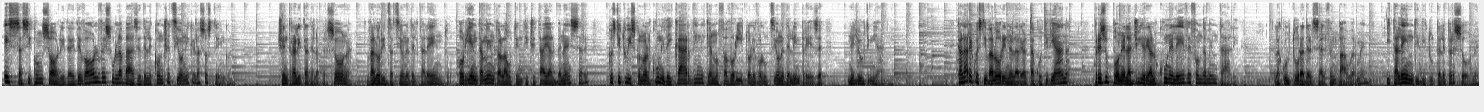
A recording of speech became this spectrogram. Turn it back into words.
essa si consolida ed evolve sulla base delle concezioni che la sostengono. Centralità della persona, valorizzazione del talento, orientamento all'autenticità e al benessere costituiscono alcuni dei cardini che hanno favorito l'evoluzione delle imprese negli ultimi anni. Calare questi valori nella realtà quotidiana presuppone l'agire alcune leve fondamentali, la cultura del self-empowerment, i talenti di tutte le persone,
